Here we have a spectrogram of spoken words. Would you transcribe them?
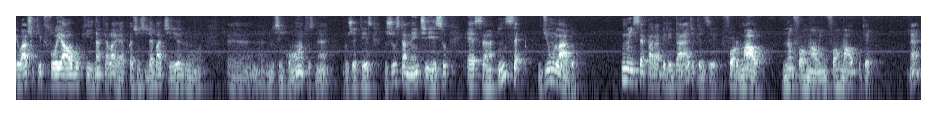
eu acho que foi algo que naquela época a gente debatia no, é, nos encontros, né, nos GTs, justamente isso, essa de um lado uma inseparabilidade, quer dizer, formal, não formal e informal, porque né,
